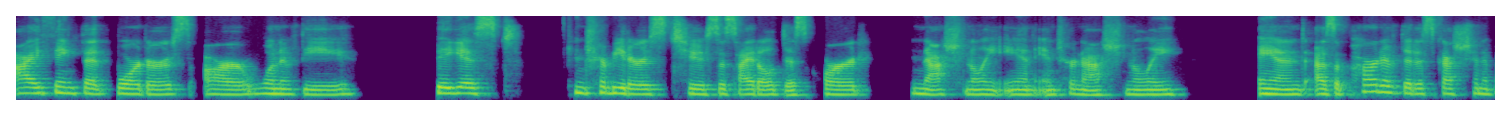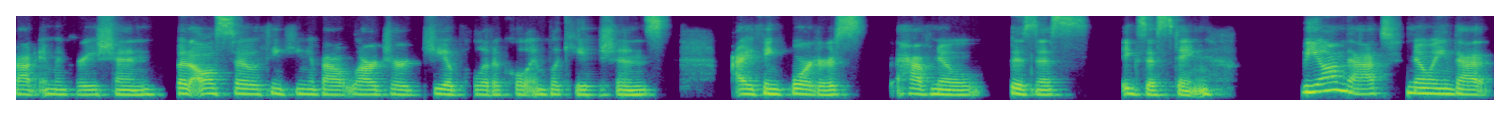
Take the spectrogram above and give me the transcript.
I think that borders are one of the biggest contributors to societal discord nationally and internationally. And as a part of the discussion about immigration, but also thinking about larger geopolitical implications, I think borders have no business existing. Beyond that, knowing that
